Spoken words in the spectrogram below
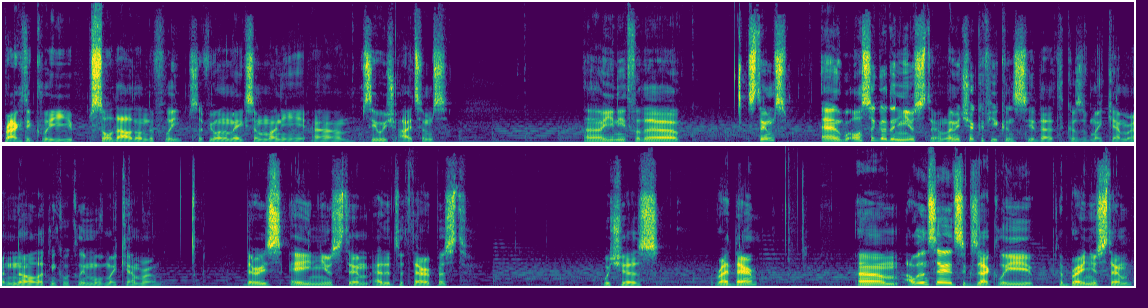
practically sold out on the flea. So if you want to make some money, um, see which items uh, you need for the stims. And we also got a new stim. Let me check if you can see that because of my camera. No, let me quickly move my camera. There is a new stim added to Therapist, which is right there. Um, I wouldn't say it's exactly a brand new stim.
